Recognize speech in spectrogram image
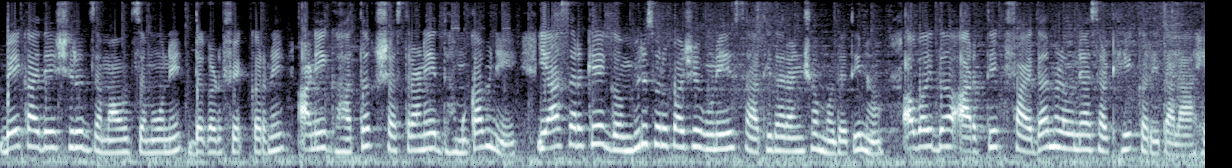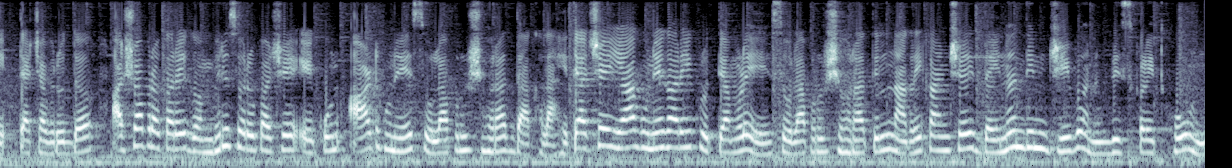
बेकायदेशीर जमाव जमवणे दगडफेक करणे आणि घातक शस्त्राने धमकाविणे यासारखे गंभीर स्वरूपाचे गुन्हे साथीदारांच्या मदतीनं अवैध आर्थिक फायदा मिळवण्यासाठी करीत आला आहे. त्याच्या विरुद्ध अशा प्रकारे गंभीर स्वरूपाचे एकूण आठ गुन्हे सोलापूर शहरात दाखल आहेत. त्याचे या गुन्हेगारी कृत्यामुळे सोलापूर शहरातील नागरिकांचे दैनंदिन जीवन विस्कळीत होऊन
